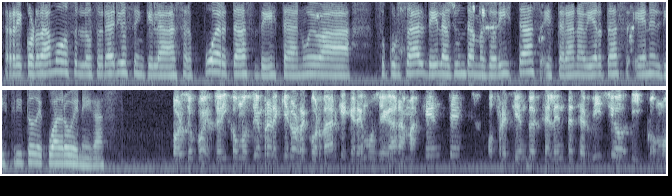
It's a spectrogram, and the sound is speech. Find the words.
recordamos los horarios en que las puertas de esta nueva sucursal de la Junta Mayoristas estarán abiertas en el distrito de Cuadro Venegas. Por supuesto, y como siempre le quiero recordar que queremos llegar a más gente ofreciendo excelente servicio y como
